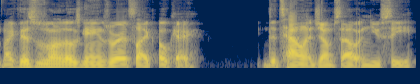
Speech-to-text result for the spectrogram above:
Like this was one of those games where it's like, okay, the talent jumps out and you see,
